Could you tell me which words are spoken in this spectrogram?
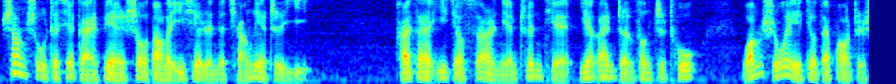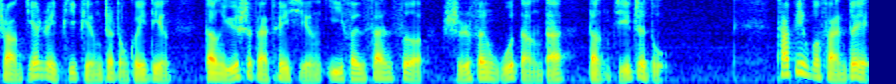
上述这些改变受到了一些人的强烈质疑。还在一九四二年春天，延安整风之初，王石卫就在报纸上尖锐批评这种规定，等于是在推行一分三色、十分五等的等级制度。他并不反对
